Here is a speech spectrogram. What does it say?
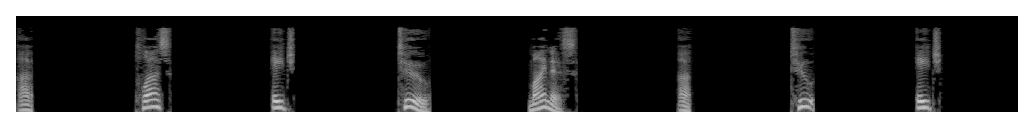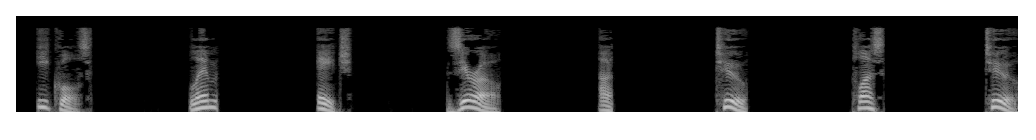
a plus H two minus a two H equals lim H zero 2 plus 2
